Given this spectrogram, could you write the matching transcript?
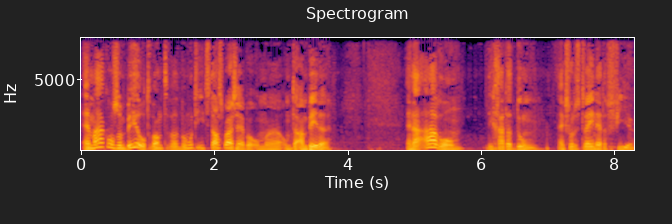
En maak ons een beeld, want we moeten iets tastbaars hebben om, uh, om te aanbidden. En Aaron, die gaat dat doen. Exodus 32, 4.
